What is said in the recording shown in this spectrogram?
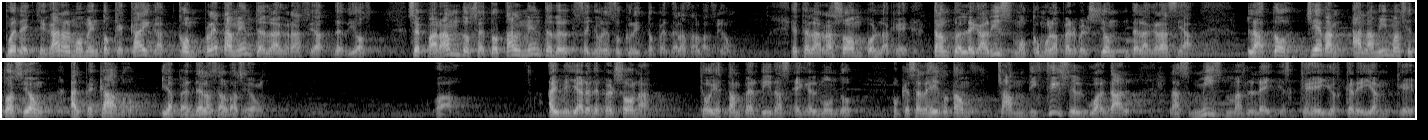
puede llegar al momento que caiga completamente de la gracia de Dios separándose totalmente del Señor Jesucristo, perder la salvación. Esta es la razón por la que tanto el legalismo como la perversión de la gracia, las dos llevan a la misma situación, al pecado y a perder la salvación. Wow. Hay millares de personas que hoy están perdidas en el mundo porque se les hizo tan, tan difícil guardar las mismas leyes que ellos creían que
